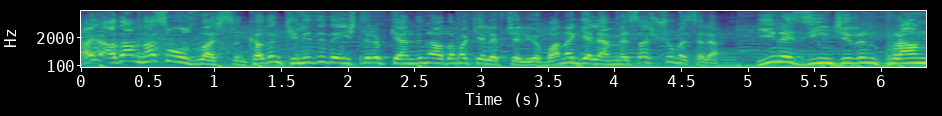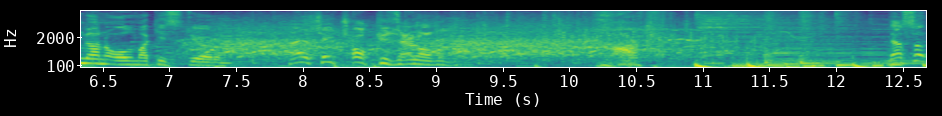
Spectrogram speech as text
Hayır adam nasıl uzlaşsın? Kadın kilidi değiştirip kendini adama kelepçeliyor. Bana gelen mesaj şu mesela. Yine zincirin prangan olmak istiyorum. Her şey çok güzel olacak. Harf. Nasıl?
